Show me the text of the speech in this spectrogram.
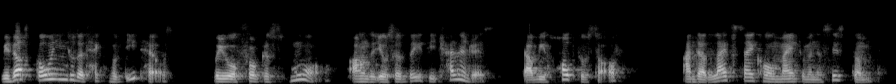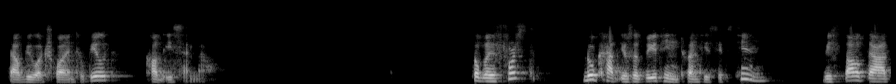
Without going into the technical details, we will focus more on the usability challenges that we hope to solve and the lifecycle management system that we were trying to build called EaseML. So when first look at usability in 2016, we thought that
